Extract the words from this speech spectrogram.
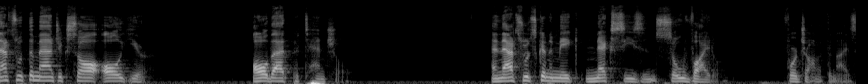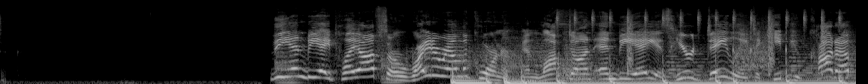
that's what the Magic saw all year all that potential. And that's what's going to make next season so vital for Jonathan Isaac. The NBA playoffs are right around the corner, and Locked On NBA is here daily to keep you caught up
